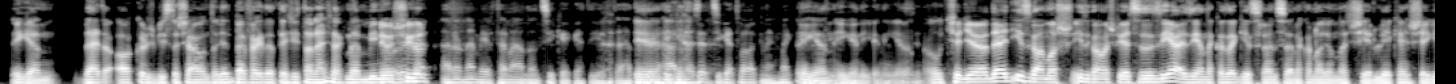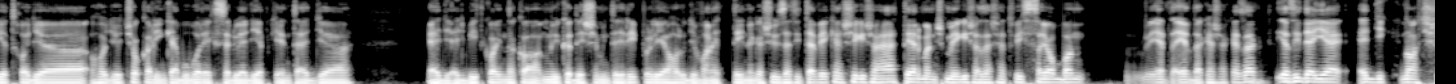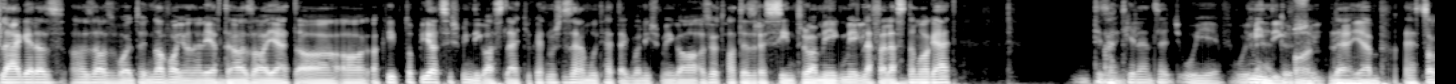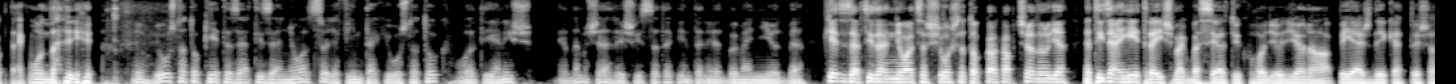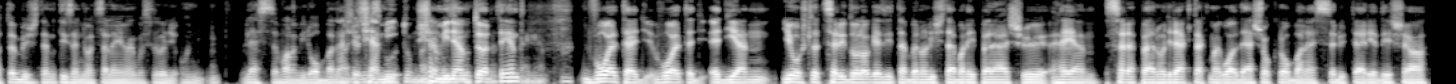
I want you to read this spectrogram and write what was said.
Igen, de hát akkor is biztos elmondta, hogy ez befektetési tanácsnak nem minősül. Erre nem értem, állandóan cikkeket írt. Tehát igen, három ezer cikket valakinek meg igen, igen, igen, igen. Úgyhogy, de egy izgalmas, izgalmas piac, ez jelzi ennek az egész rendszernek a nagyon nagy sérülékenységét, hogy, hogy sokkal inkább buborékszerű egyébként egy, egy, egy bitcoinnak a működése, mint egy Ripple, ahol ugye van egy tényleges üzleti tevékenység is a háttérben, és mégis az eset vissza jobban érdekesek ezek. Az idei egyik nagy sláger az, az az volt, hogy na vajon elérte az alját a, a, a kriptopiac, és mindig azt látjuk, hát most az elmúlt hetekben is még az 5-6 ezeres szintről még, még lefelezte magát. 19 hát, egy új év, új Mindig lehetőség. van lejjebb, ezt szokták mondani. Jó, jóslatok 2018-ra, ugye fintek jóslatok, volt ilyen is. Érdemes erre is visszatekinteni, ebből mennyi jött be. 2018-as jóslatokkal kapcsolatban ugye 17-re hát is megbeszéltük, hogy, hogy jön a PSD2 és a többi, és utána a 18 elején megbeszéltük, hogy, hogy lesz-e valami robbanás, hát, semmi, semmi nem történt. Volt, egy, volt egy, egy ilyen jóslatszerű dolog, ez itt ebben a listában éppen első helyen szerepel, hogy rektek megoldások robbanásszerű terjedése a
